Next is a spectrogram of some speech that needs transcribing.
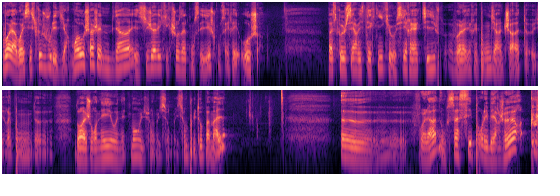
voilà, ouais, c'est ce que je voulais dire. Moi, Ocha, j'aime bien, et si j'avais quelque chose à conseiller, je conseillerais Ocha. Parce que le service technique est aussi réactif. Voilà, ils répondent, il y a un chat, ils répondent euh, dans la journée. Honnêtement, ils sont plutôt pas mal. Euh, voilà, donc ça c'est pour l'hébergeur.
